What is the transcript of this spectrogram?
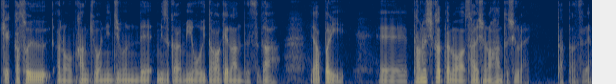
結果そういうあの環境に自分で自ら身を置いたわけなんですが、やっぱり、えー、楽しかったのは最初の半年ぐらいだったんですね。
